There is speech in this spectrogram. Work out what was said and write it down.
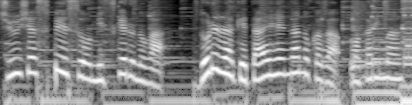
駐車スペースを見つけるのがどれだけ大変なのかがわかります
